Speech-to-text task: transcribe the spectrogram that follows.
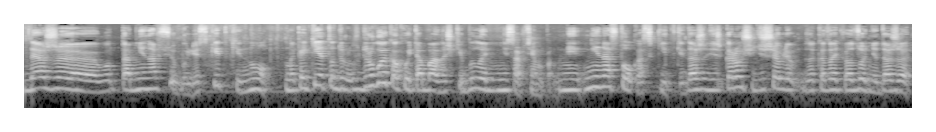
даже вот там не на все были скидки, но на какие-то в другой какой-то баночке было не совсем, не, не настолько скидки. Даже, короче, дешевле заказать в Озоне даже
